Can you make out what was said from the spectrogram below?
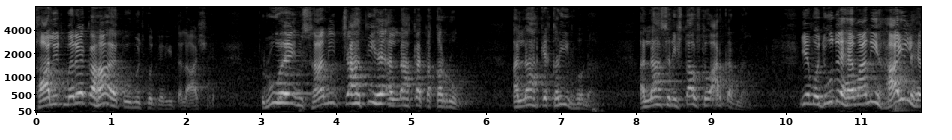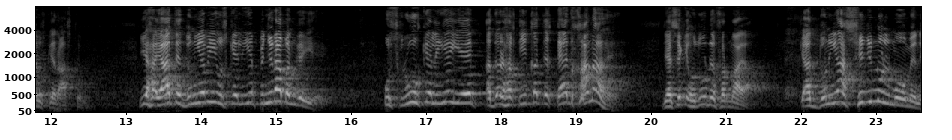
खालिद, मेरे कहाँ है तू, मुझको तेरी तलाश है। रूह इंसानी चाहती है अल्लाह का तकर्रुब, अल्लाह के करीब होना, अल्लाह से रिश्ता उसवार करना। ये वजूद हैवानी हाइल है उसके रास्ते में। ये हयात दुनियावी उसके लिए पिंजरा बन गई है। उस रूह के लिए ये एक अदर हकीकत, एक कैद खाना है। जैसे कि हजूर ने फरमाया कि दुनिया सिजनुल मोमिन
